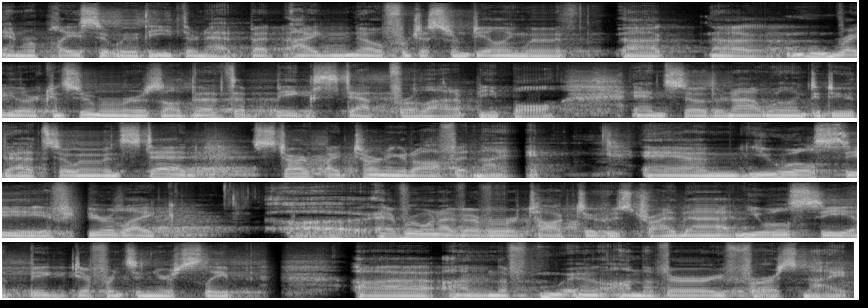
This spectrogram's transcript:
and replace it with Ethernet. But I know for just from dealing with uh, uh, regular consumers, that's a big step for a lot of people, and so they're not willing to do that. So instead, start by turning it off at night, and you will see if you're like uh, everyone I've ever talked to who's tried that, you will see a big difference in your sleep uh, on the on the very first night.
